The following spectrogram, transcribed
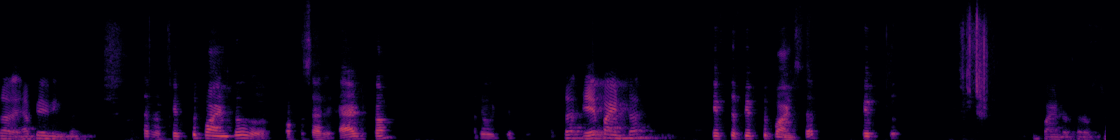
sir happy evening sir sir fifth point ఒకసారి యాడ్ ఫ్రమ్ అది ఒకటి sir a point sir fifth fifth point sir fifth point sir ఒక్క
